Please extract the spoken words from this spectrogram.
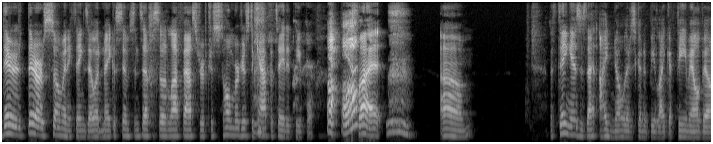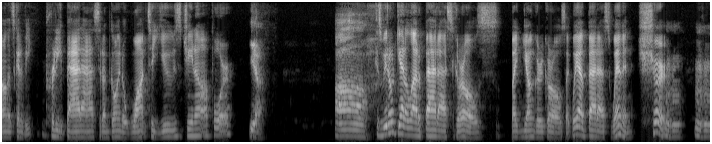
there there are so many things that would make a Simpsons episode a lot faster if just Homer just decapitated people. But um the thing is is that I know there's going to be like a female villain that's going to be pretty badass that I'm going to want to use Gina for yeah. Uh, cuz we don't get a lot of badass girls like younger girls. Like we have badass women, sure. hmm hmm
